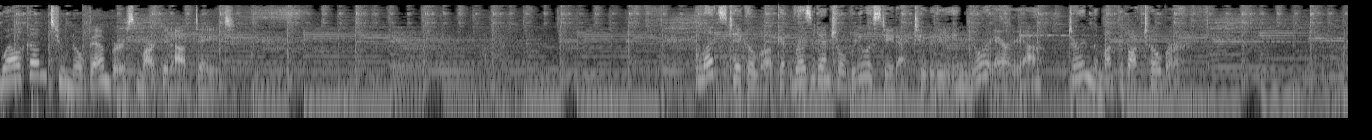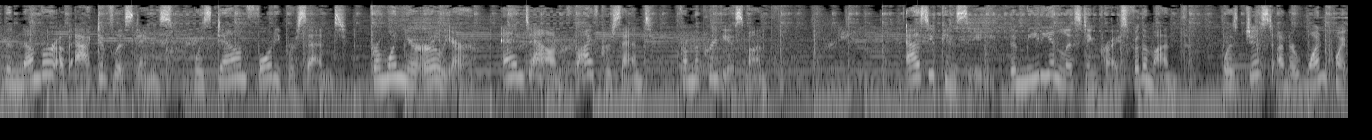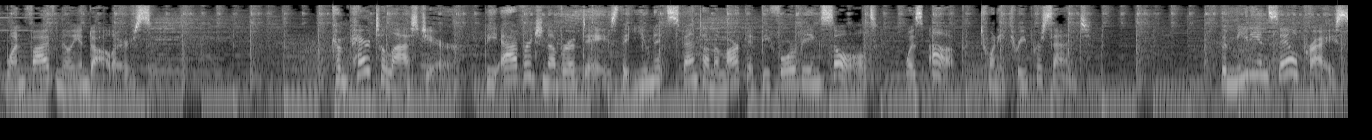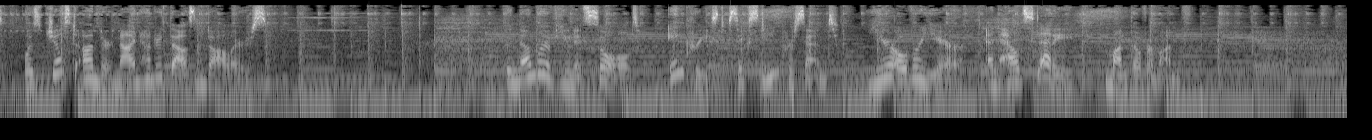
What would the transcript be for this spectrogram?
Welcome to November's market update. Let's take a look at residential real estate activity in your area during the month of October. The number of active listings was down 40% from one year earlier and down 5% from the previous month. As you can see, the median listing price for the month was just under $1.15 million. Compared to last year, the average number of days that units spent on the market before being sold was up 23%. The median sale price was just under $900,000. The number of units sold increased 16% year over year and held steady month over month.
